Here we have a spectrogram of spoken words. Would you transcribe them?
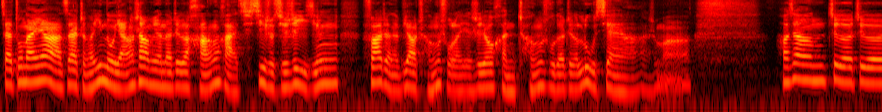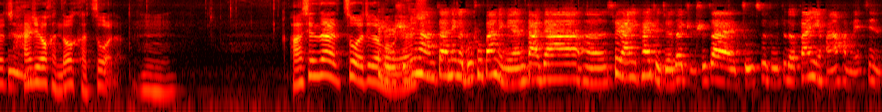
在东南亚，在整个印度洋上面的这个航海技术，其实已经发展的比较成熟了，也是有很成熟的这个路线呀，什么，好像这个这个还是有很多可做的，嗯。好，现在做这个。是，实际上在那个读书班里面，大家呃，虽然一开始觉得只是在逐字逐句的翻译，好像很没劲，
